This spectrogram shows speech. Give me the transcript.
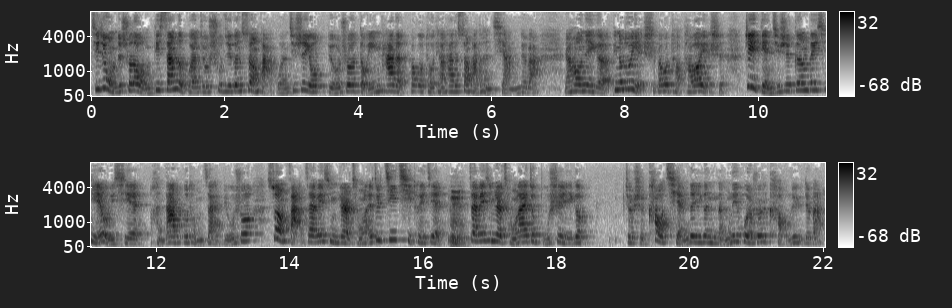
其实我们就说到我们第三个关，就是数据跟算法关。其实有比如说抖音它的，包括头条它的算法都很强，对吧？然后那个拼多多也是，包括淘淘宝也是，这一点其实跟微信也有一些很大的不同在，比如说算法在微信这儿从来，就机器推荐，嗯，在微信这儿从来就不是一个就是靠前的一个能力或者说是考虑，对吧？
